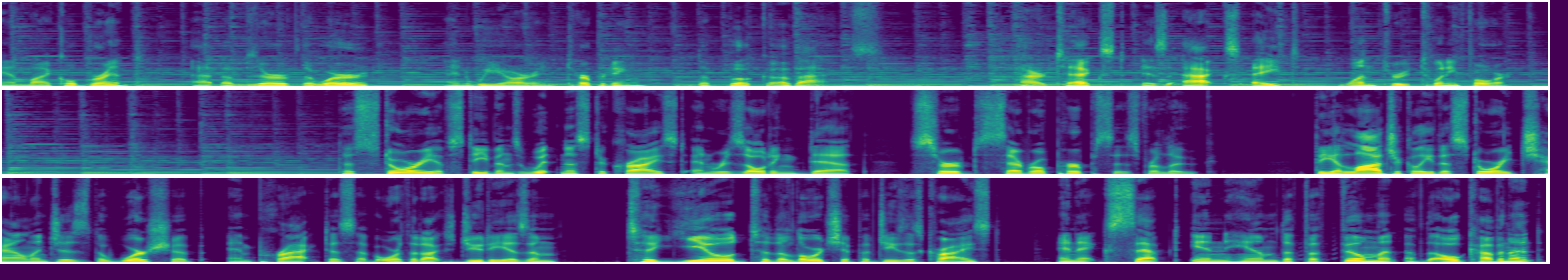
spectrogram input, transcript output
am Michael Brent at Observe the Word, and we are interpreting the book of Acts. Our text is Acts 8 1 through 24. The story of Stephen's witness to Christ and resulting death served several purposes for Luke. Theologically, the story challenges the worship and practice of Orthodox Judaism to yield to the Lordship of Jesus Christ and accept in him the fulfillment of the Old Covenant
